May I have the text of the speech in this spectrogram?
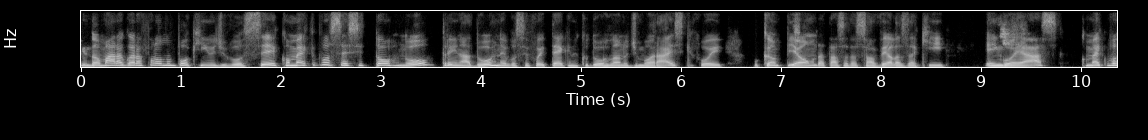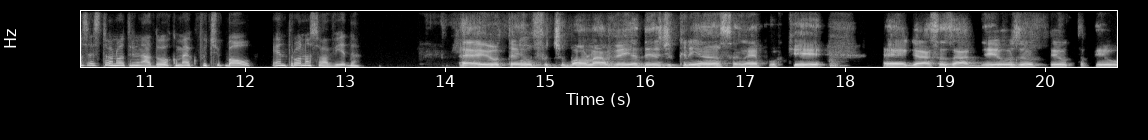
Lindomar, agora falando um pouquinho de você, como é que você se tornou treinador, né? Você foi técnico do Orlando de Moraes, que foi o campeão da Taça das Favelas aqui em Goiás. Como é que você se tornou treinador? Como é que o futebol entrou na sua vida? É, eu tenho futebol na veia desde criança, né? Porque é, graças a Deus eu, eu, eu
